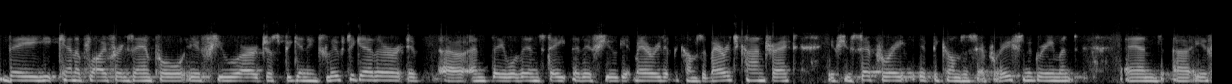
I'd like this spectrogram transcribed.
they can apply, for example, if you are just beginning to live together, if, uh, and they will then state that if you get married, it becomes a marriage contract. If you separate, it becomes a separation agreement. And uh, if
